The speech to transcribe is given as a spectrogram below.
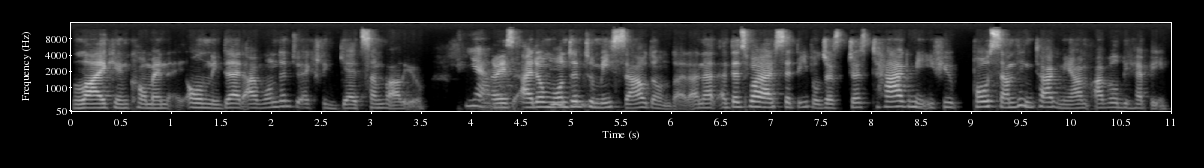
like and comment only that. I want them to actually get some value. Yeah. I don't want them to miss out on that. And, I, and that's why I said people just just tag me. If you post something, tag me. I'm, I will be happy.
